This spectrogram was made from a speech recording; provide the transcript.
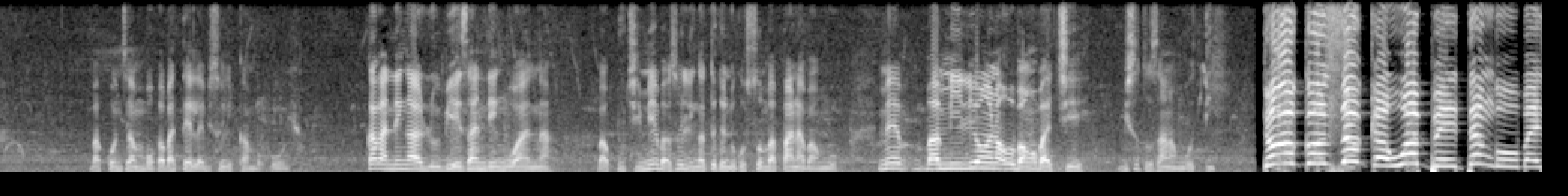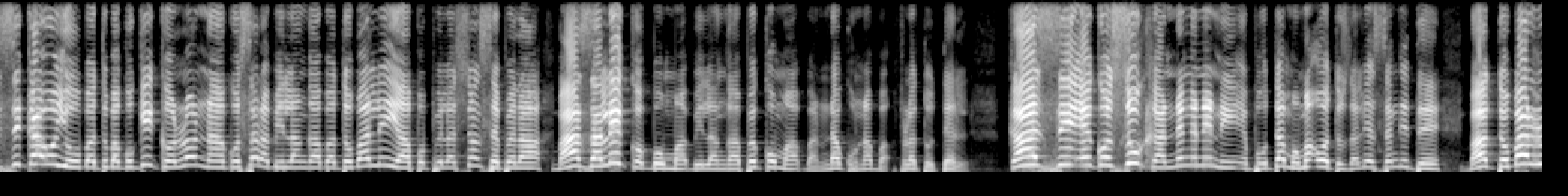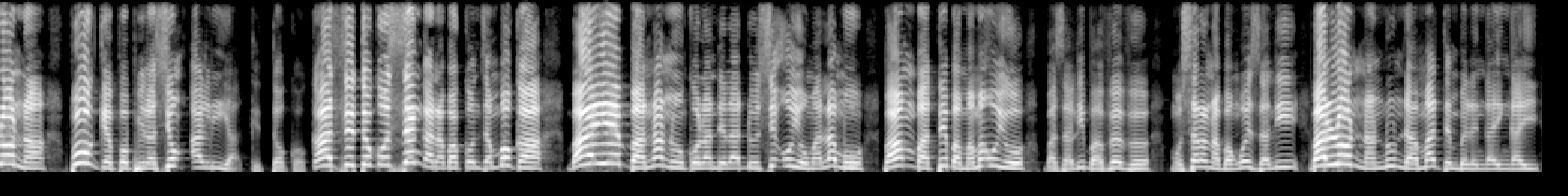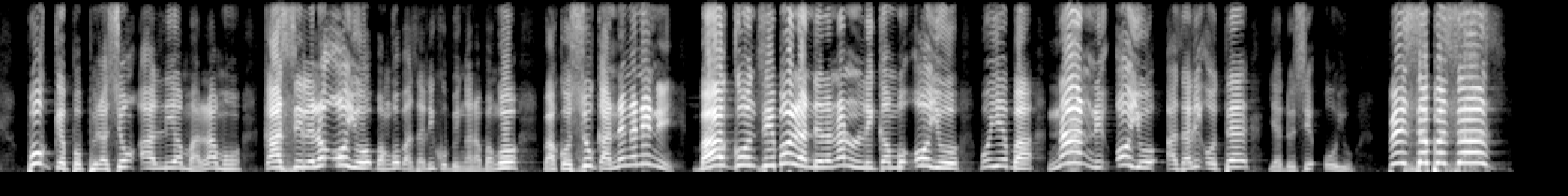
bakonzi ya mboka batalela biso likambo oyo kaka ndenge alobi eza ndenge wana bakutimie bazolinga tokende kosomba mpa na bango me bamilio wana oyo bango batie biso toza nango te tokosuka wapi ntango baesika oyo bato bakoki kolona kosala bilanga bato baliya population sepela bazali koboma bilanga mpe koma bandako na ba flat hotel kasi ekosuka ndenge nini epourtant moma oyo tozali esengi te bato balona pour que population aliya kitoko kasi tokosenga na bakonzi ya mboka bayeba nanu kolandela dossier oyo malamu pamba te bamama oyo bazali baveuve mosala na bango ezali balona ndunda matembele ngaingai mpo ke population alia malamu kasi lelo oyo bango bazali kobengana bango bakosuka ndenge nini bakonzi bolandela nanu likambo oyo boyeba nani oyo azali hotel ya dossier oyo pesa passage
